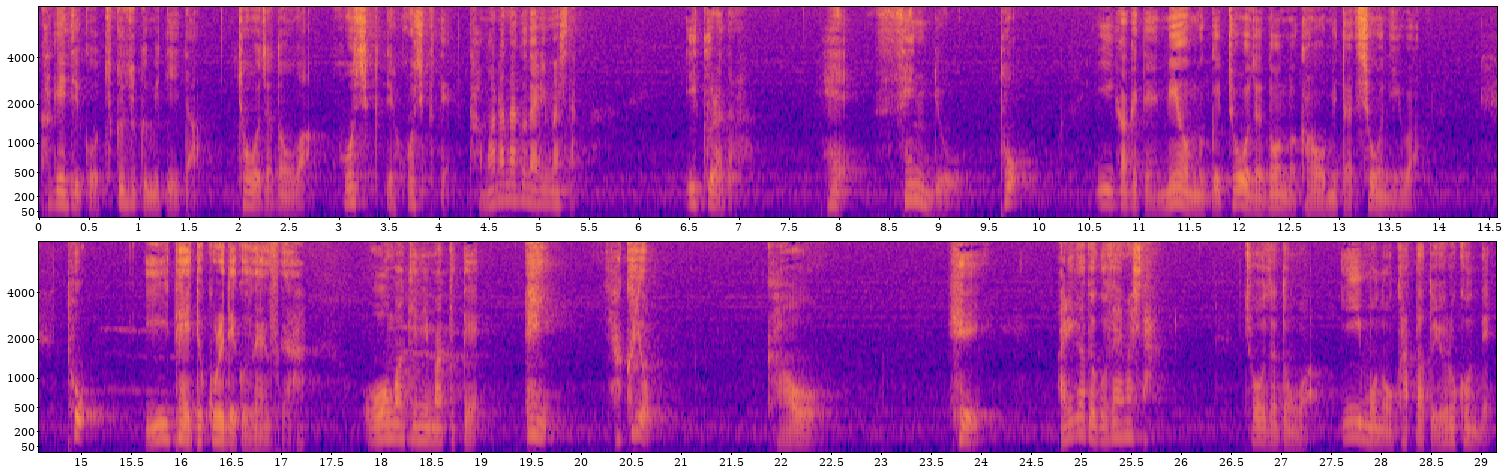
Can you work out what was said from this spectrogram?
掛け軸をつくづく見ていた。長者ドンは欲しくて欲しくてたまらなくなりました。いくらだ？へえ。千両と言いかけて目を向く長者ドンの顔を見た商人はと言いたいところでございますが大負けに負けてえい百両。顔へえ。ありがとうございました。長者ドンはいいものを買ったと喜んで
